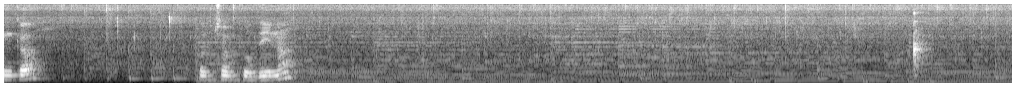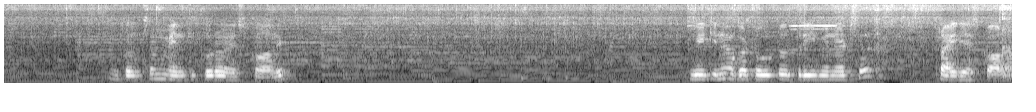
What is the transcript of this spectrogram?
ఇంకా కొంచెం పుదీనా. కొంచెం మెంతి కూర వేసుకోవాలి. వీటిని ఒక two to three minutes fry చేసుకోవాలి.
